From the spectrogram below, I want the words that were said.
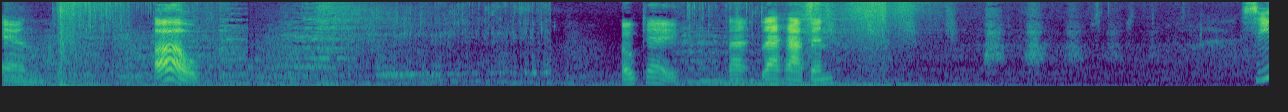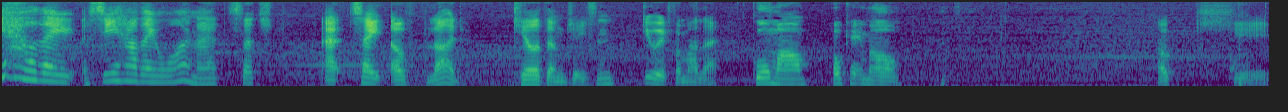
And... Oh! Okay. That, that happened. See how they, see how they won at such, at sight of blood. Kill them, Jason. Do it for mother. Cool, mom. Okay, mom. Okay.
